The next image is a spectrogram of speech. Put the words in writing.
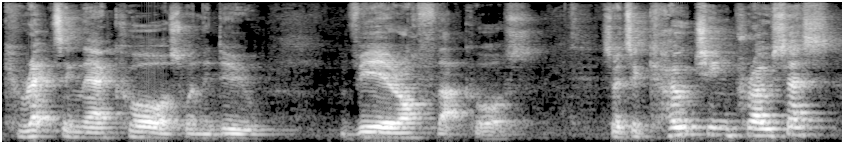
correcting their course when they do veer off that course. So it's a coaching process.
